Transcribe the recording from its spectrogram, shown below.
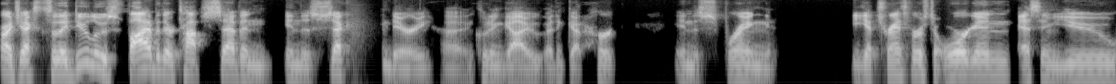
All right, Jackson. So they do lose five of their top seven in the secondary, uh, including a guy who I think got hurt in the spring. You get transfers to Oregon, SMU.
